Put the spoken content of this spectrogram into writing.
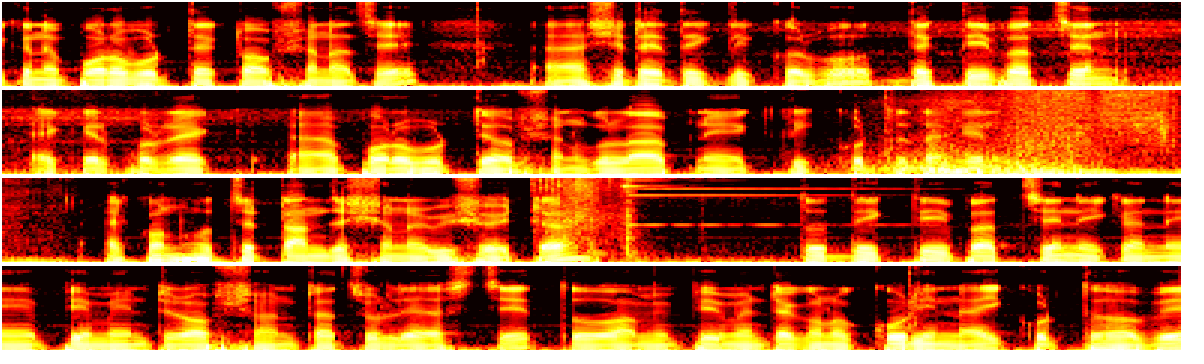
এখানে পরবর্তী একটা অপশান আছে সেটাতে ক্লিক করব। দেখতেই পাচ্ছেন, একের পর এক পরবর্তী অপশানগুলো আপনি ক্লিক করতে থাকেন। এখন হচ্ছে ট্রানজ্যাকশনের বিষয়টা। তো দেখতেই পাচ্ছেন, এখানে পেমেন্টের অপশানটা চলে আসছে। তো আমি পেমেন্ট এখনও করি নাই, করতে হবে।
